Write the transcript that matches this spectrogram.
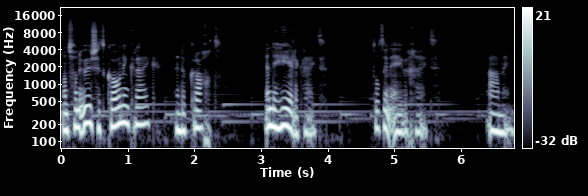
Want van u is het koninkrijk en de kracht en de heerlijkheid tot in eeuwigheid. Amen.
